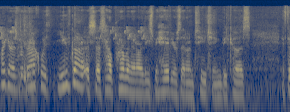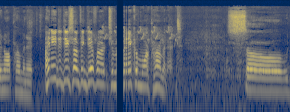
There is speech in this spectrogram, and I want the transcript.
Hi guys, we're back with, you've got to assess how permanent are these behaviors that I'm teaching because if they're not permanent, I need to do something different to make them more permanent. So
